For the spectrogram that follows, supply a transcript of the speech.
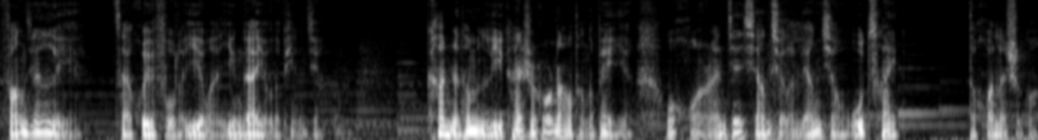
房间里才恢复了夜晚应该有的平静。看着他们离开时候闹腾的背影，我恍然间想起了两小无猜的欢乐时光，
